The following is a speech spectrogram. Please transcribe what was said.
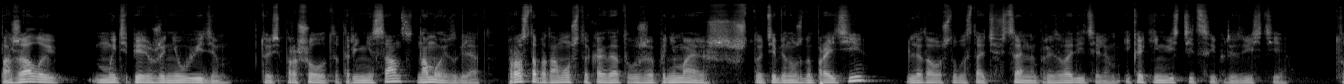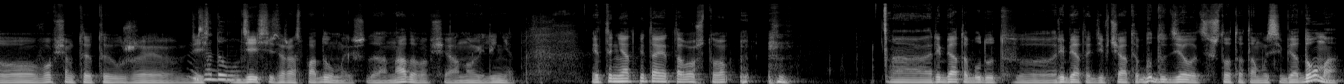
пожалуй, мы теперь уже не увидим. То есть прошел этот ренессанс, на мой взгляд. Просто потому, что когда ты уже понимаешь, что тебе нужно пройти, для того, чтобы стать официальным производителем и какие инвестиции произвести, то, в общем-то, ты уже 10, 10 раз подумаешь, да, надо вообще оно или нет. Это не отметает того, что а, ребята будут, э, ребята, девчата будут делать что-то там у себя дома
